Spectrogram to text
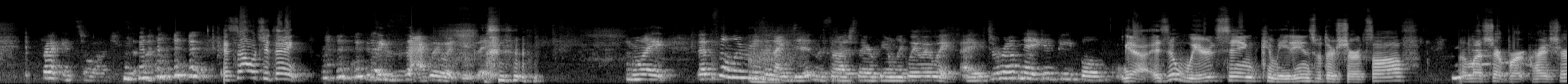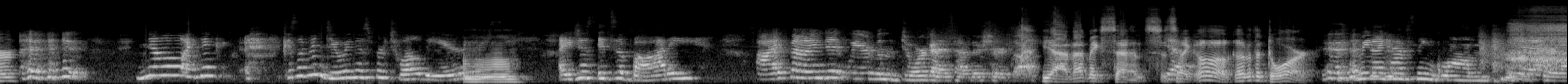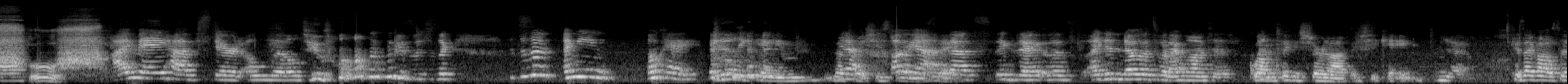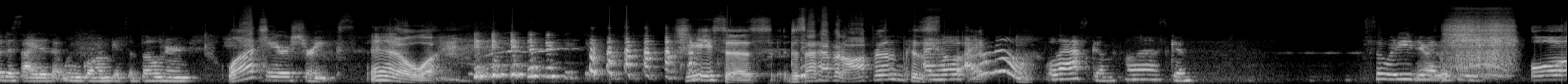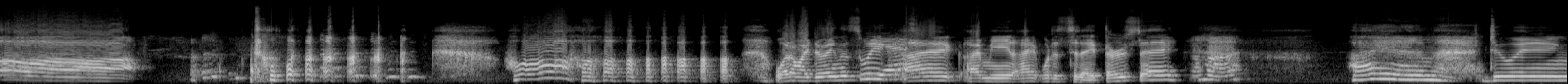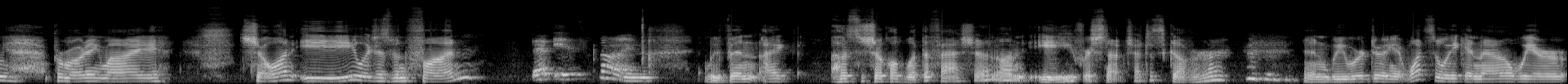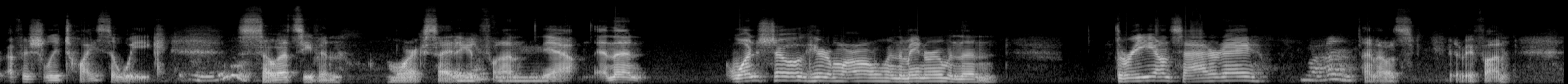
Brett gets to watch. So. It's not what you think. it's exactly what you think. I'm like, that's the only reason I did massage therapy. I'm like, wait, wait, wait. I get to rub naked people. yeah, is it weird seeing comedians with their shirts off? Unless you're Bert Kreischer. no, I think because I've been doing this for 12 years. Mhm. I just, it's a body. I find it weird when the door guys have their shirts off. Yeah, that makes sense. It's Yeah. like, oh, go to the door. I mean, I have seen Guam with the shirt off. Oof. I may have stared a little too long because it's just like, it doesn't. I mean, okay. Really came. That's yeah. what she's oh yeah, to say. that's exactly. That's. I didn't know that's what I wanted. Guam took his shirt off and she came. Yeah. Because I've also decided that when Guam gets a boner, What? hair shrinks. Ew. Jesus. Does that happen often? Because I hope. I don't know. We'll ask him. I'll ask him. So what are you doing this week? Oh. oh. what am I doing this week? Yeah. I I mean I what is today? Thursday? Uh huh. I am doing promoting my show on E, which has been fun. That is fun. We've been I host a show called What the Fashion on E for Snapchat Discover. and we were doing it once a week and now we're officially twice a week. So that's even more exciting and fun. Yeah. And then one show here tomorrow in the main room, and then three on Saturday. Wow. I know it's gonna be fun.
